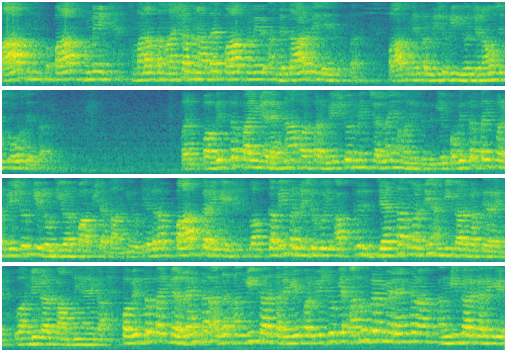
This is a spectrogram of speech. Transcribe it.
पाप पाप हमें, हमारा तमाशा बनाता है। पाप हमें अंधकार में ले सकता है। पाप हमें परमेश्वर की योजनाओं से तोड़ देता है। पर पवित्रता में रहना और परमेश्वर में चलना ही हमारी ज़िंदगी है। पवित्रता ही परमेश्वर की रोटी और पाप शैतान की रोटी। अगर आप पाप करेंगे तो आप कभी परमेश्वर को, आप फिर जैसा मर्ज़ी अंगीकार करते रहे, वो अंगीकार काम नहीं आएगा। पवित्रता में रहकर अगर अंगीकार करेंगे, परमेश्वर के अनुग्रह में रहकर आप अंगीकार करेंगे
